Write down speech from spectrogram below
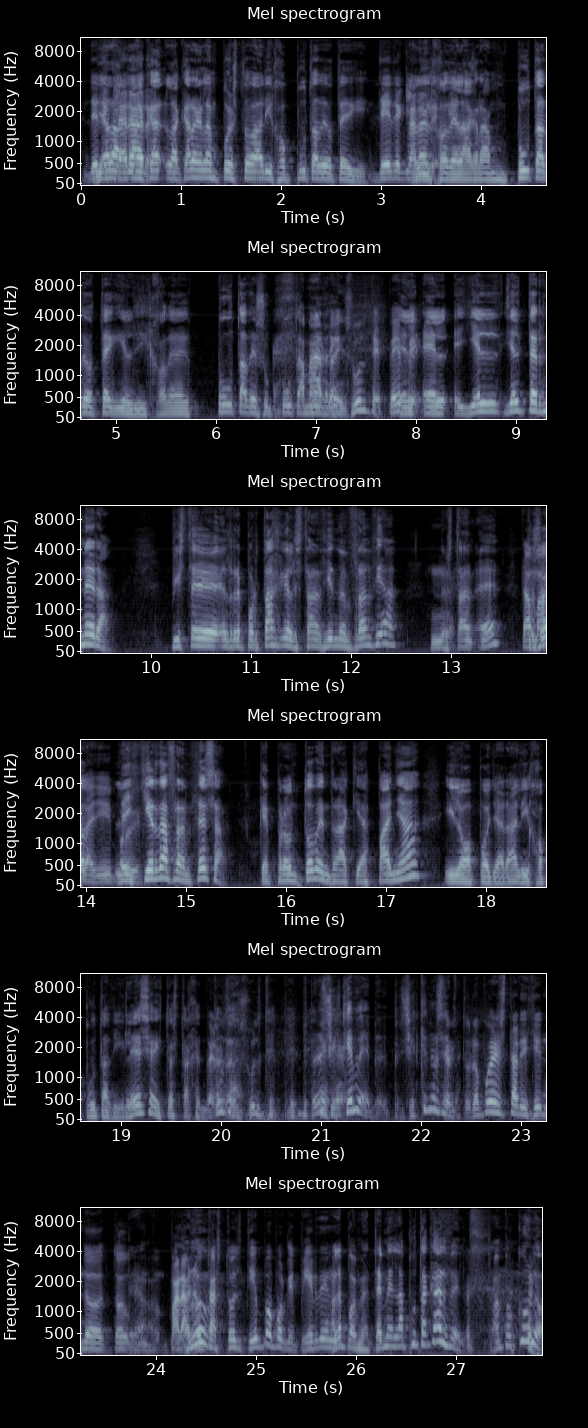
de declarar, la, cara que le han puesto al hijo puta de Otegui. De declarar. El hijo de la gran puta de Otegui, el hijo de puta de su puta madre. No insultes, Pepe. y, el, y el Ternera. ¿Viste el reportaje que le están haciendo en Francia? Están, ¿eh? Está mal allí. La izquierda francesa que pronto vendrá aquí a España y lo apoyará el hijo puta de Iglesia y toda esta gente. Pero no insulte. Pero si es que, si es que no sé. tú no puedes estar diciendo para notas todo el tiempo porque pierden. Vale, pues meteme en la puta cárcel. Toma por culo.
